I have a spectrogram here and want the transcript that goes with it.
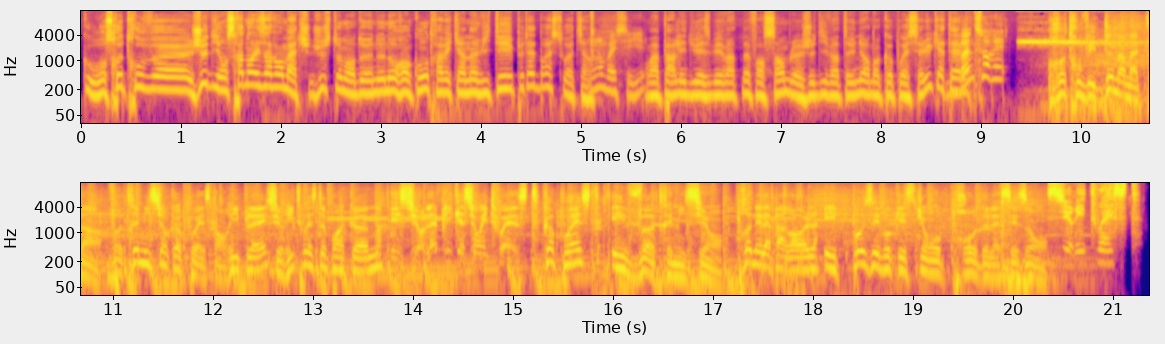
On se retrouve euh, jeudi, on sera dans les avant-matchs justement de, de nos rencontres avec un invité, peut-être brestois, tiens. On va essayer. On va parler du SB29 ensemble, jeudi 21h dans Cop West. Salut Catel Bonne soirée. Retrouvez demain matin votre émission Cop West en replay sur itwest.com et sur l'application itwest. Cop West est votre émission. Prenez la parole et posez vos questions aux pros de la saison. Sur It West.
